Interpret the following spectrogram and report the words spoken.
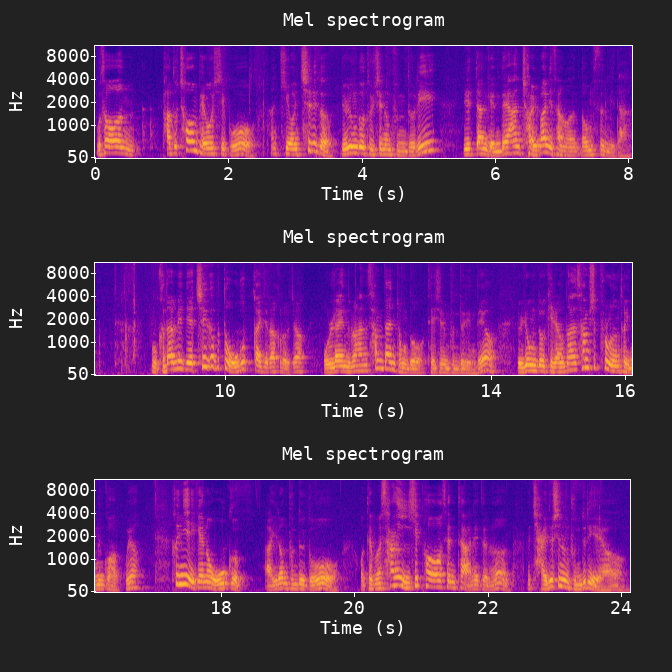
우선 봐도 처음 배우시고 한 기원 7급 요 정도 두시는 분들이 1단계인데 한 절반 이상은 넘습니다. 그 다음에 이제 7급부터 5급까지라 그러죠. 온라인으로 한 3단 정도 되시는 분들인데요. 요 정도 기량도 한 30%는 더 있는 것 같고요. 흔히 얘기하는 5급, 아, 이런 분들도 어떻게 보면 상위 20% 안에 드는 잘 두시는 분들이에요.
